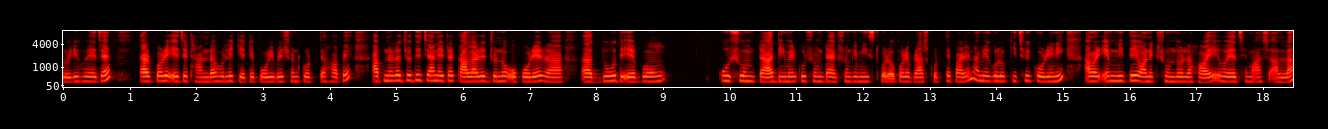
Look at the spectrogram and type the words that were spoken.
তৈরি হয়ে যায়। তারপরে এই যে ঠান্ডা হলে কেটে পরিবেশন করতে হবে। আপনারা যদি চান এটার কালারের জন্য ওপরের দুধ এবং কুসুমটা, ডিমের কুসুমটা একসঙ্গে মিক্সড করে ওপরে ব্রাশ করতে পারেন। আমি এগুলো কিছুই করিনি। আমার এমনিতেই অনেক সুন্দর হয়, হয়েছে মাশ আল্লাহ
